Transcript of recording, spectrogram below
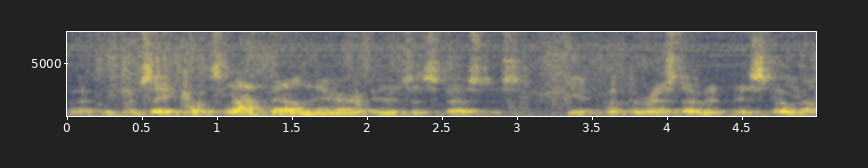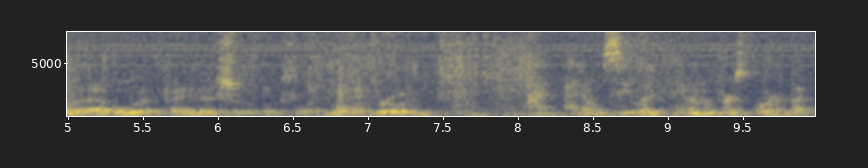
But we can say what's not down there is asbestos. yeah. But the rest of it is still gonna have a lead paint issue, it looks like, all through it. I, I don't see lead paint on the first floor, but,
